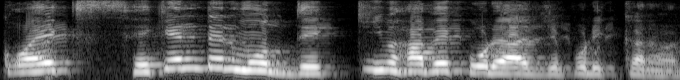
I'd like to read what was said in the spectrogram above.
কয়েক সেকেন্ডের মধ্যে কীভাবে করে আসবে পরীক্ষার হল?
